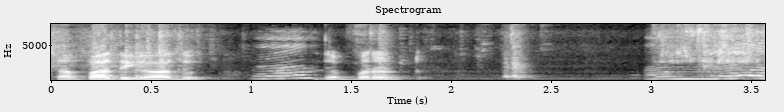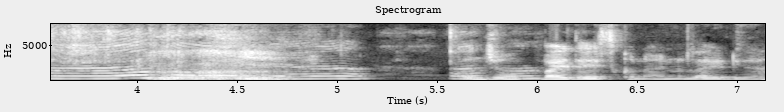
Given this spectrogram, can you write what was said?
చపాతి కాదు దెబ్బరట్టు కొంచెం ఉప్పు అయితే వేసుకున్నాను లైట్గా.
